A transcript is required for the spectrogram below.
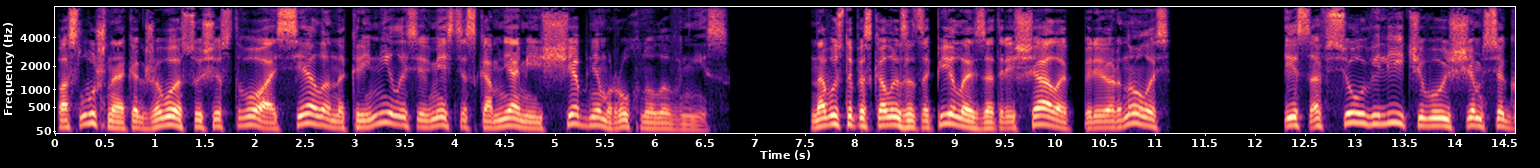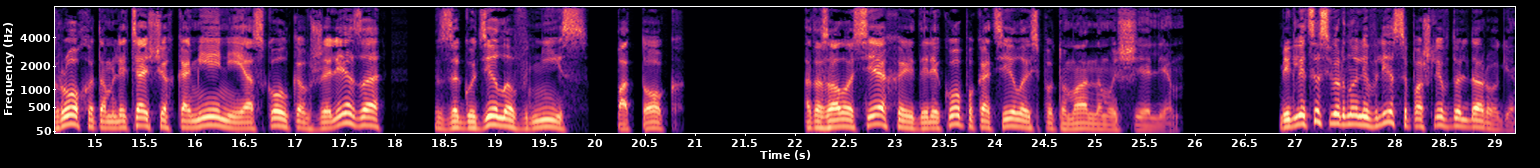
послушная, как живое существо, осела, накренилась и вместе с камнями и щебнем рухнула вниз. На выступе скалы зацепилась, затрещала, перевернулась, и со все увеличивающимся грохотом летящих камней и осколков железа загудело вниз поток. Отозвалось эхо и далеко покатилось по туманным ущельям. Беглецы свернули в лес и пошли вдоль дороги.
